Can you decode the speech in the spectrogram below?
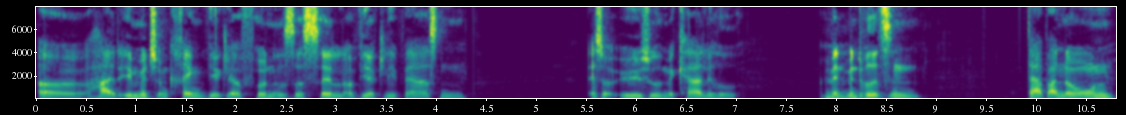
og har et image omkring virkelig at have fundet sig selv, og virkelig være sådan, altså øse ud med kærlighed. Mm. Men, men du ved, sådan, der er bare nogen,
